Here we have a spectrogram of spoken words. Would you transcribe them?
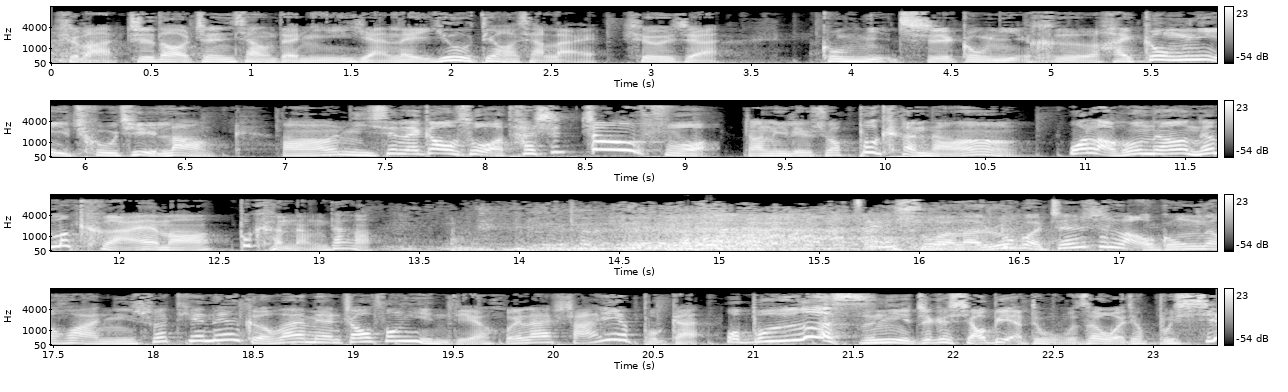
是吧？知道真相的你，眼泪又掉下来，是不是？供你吃，供你喝，还供你出去浪啊！你现在告诉我他是丈夫？张丽丽说不可能，我老公能有那么可爱吗？不可能的。再 说了，如果真是老公的话，你说天天搁外面招蜂引蝶，回来啥也不干，我不饿死你这个小瘪犊子，我就不信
